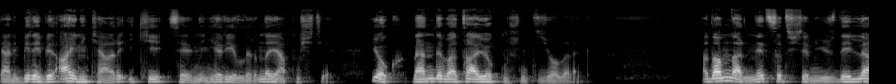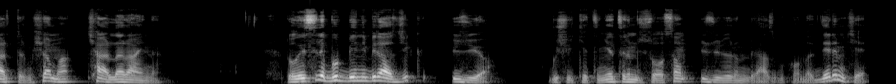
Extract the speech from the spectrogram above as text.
yani birebir aynı karı iki senenin yarı yıllarında yapmış diye. Yok bende bir hata yokmuş netice olarak. Adamlar net satışlarını %50 arttırmış ama karlar aynı. Dolayısıyla bu beni birazcık üzüyor. Bu şirketin yatırımcısı olsam üzülürüm biraz bu konuda. Derim ki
